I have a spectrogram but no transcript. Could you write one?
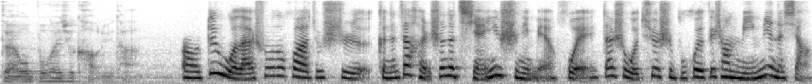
对我不会去考虑它。哦，对我来说的话，就是可能在很深的潜意识里面会，但是我确实不会非常明面的想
